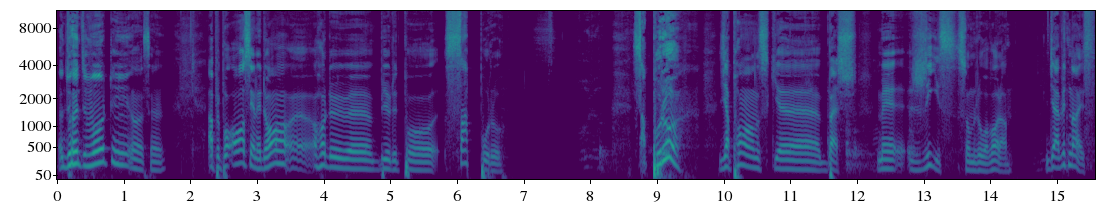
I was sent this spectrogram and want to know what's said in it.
du har inte varit i Asien. Apropå Asien, idag eh, har du eh, bjudit på Sapporo. Sapporo! Japansk eh, bärs med ris som råvara. Jävligt nice.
